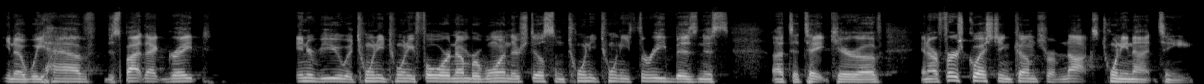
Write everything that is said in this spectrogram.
you know, we have, despite that great interview with 2024 number one, there's still some 2023 business uh, to take care of. And our first question comes from Knox 2019.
